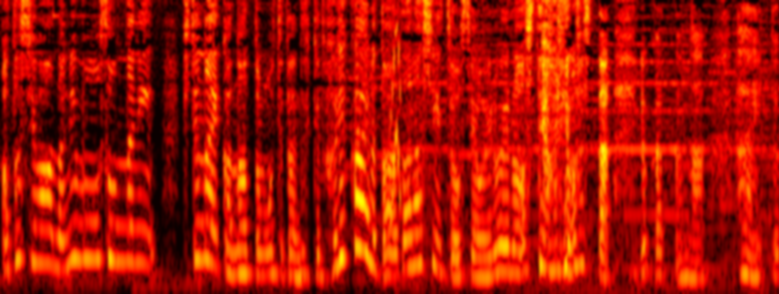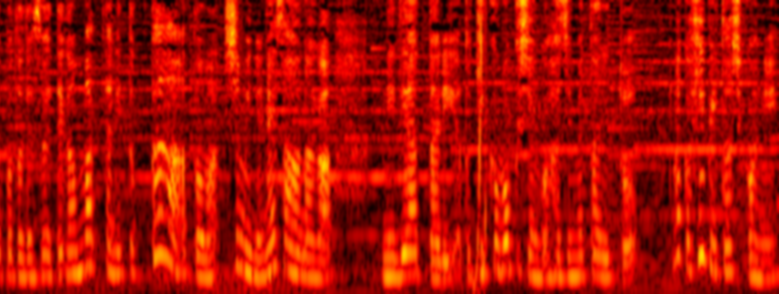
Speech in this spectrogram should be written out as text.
私は何もそんなにしてないかなと思ってたんですけど、振り返ると新しい挑戦をいろいろしておりました。よかったな。はい。ということで、そうやって頑張ったりとか、あとは趣味でね、サウナが、に出会ったり、あとキックボクシングを始めたりと、なんか日々確かに、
